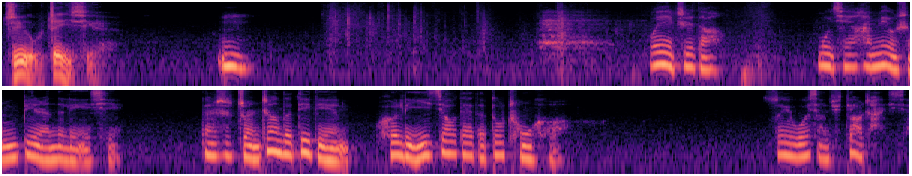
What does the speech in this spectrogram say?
只有这些。嗯，我也知道，目前还没有什么必然的联系，但是转账的地点和李一交代的都重合，所以我想去调查一下，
